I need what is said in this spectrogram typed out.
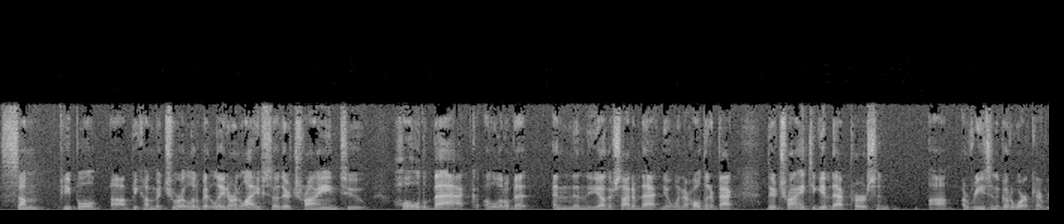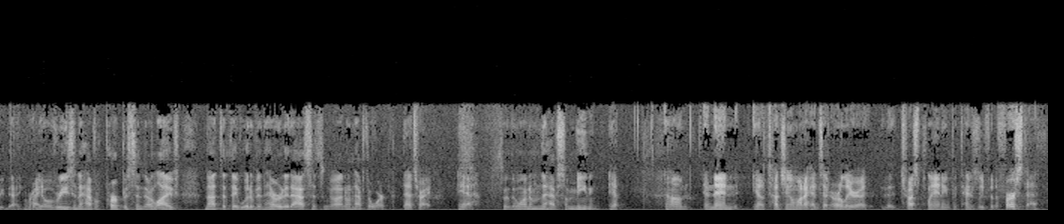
some people uh, become mature a little bit later in life, so they're trying to hold back a little bit, and then the other side of that, you know, when they're holding it back, they're trying to give that person um, a reason to go to work every day. Right. You know, a reason to have a purpose in their life, not that they would have inherited assets and go, I don't have to work. That's right. Yeah. So they want them to have some meaning. Yep. Um, and then, you know, touching on what I had said earlier, uh, the trust planning potentially for the first death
